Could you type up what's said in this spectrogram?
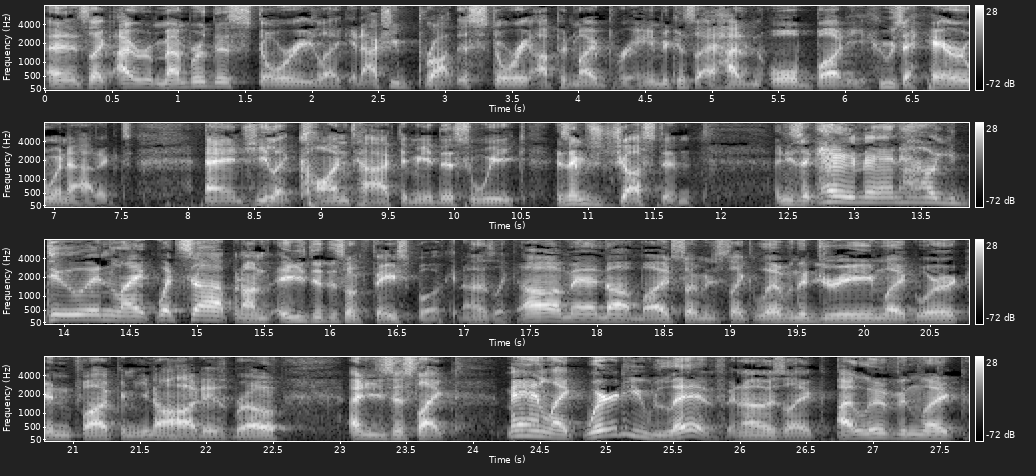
And it's like I remember this story, like it actually brought this story up in my brain because I had an old buddy who's a heroin addict. And he like contacted me this week. His name's Justin. And he's like, "Hey man, how you doing? Like, what's up?" And on he did this on Facebook, and I was like, "Oh man, not much." So I'm just like living the dream, like working, fucking, you know how it is, bro. And he's just like, "Man, like, where do you live?" And I was like, "I live in like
